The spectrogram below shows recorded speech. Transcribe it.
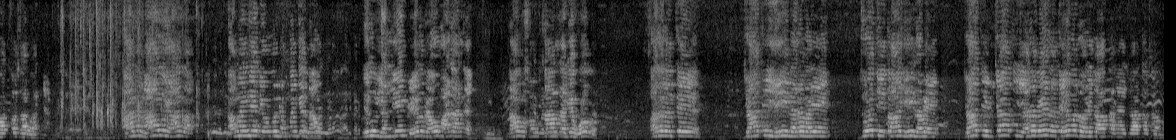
ಮಕ್ಕಳು ಸಾರ್ವಜ್ಞ ಆಗ ನಾವು ಯಾಗ? ನಮ್ಮಂಗೆ ನೀವು, ನಿಮ್ಮಂಗೆ ನಾವು. ಇದು ಎಲ್ಲಿ ಭೇದ ಭಾವ ಮಾಡಲಾರ್ದೆ ನಾವು ಸಂಸಾರದಾಗೆ ಹೋಗು. ಅದರಂತೆ ಜಾತಿ ಈ ನರಮನೆ ಜ್ಯೋತಿ ತಾಯಿ ನವೆ, ಜಾತಿ ವಿಜಾತಿ ಎಡಬೇಡ ದೇವದೊರೆ ಜಾತನೆ ಜಾತ ಧರ್ಮ.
